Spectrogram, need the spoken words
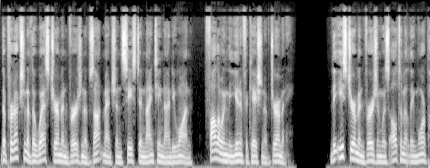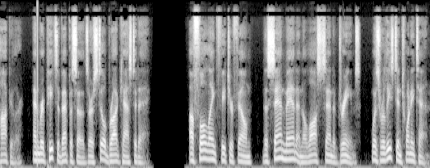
The production of the West German version of Sandmännchen ceased in 1991, following the unification of Germany. The East German version was ultimately more popular, and repeats of episodes are still broadcast today. A full length feature film, The Sandman and the Lost Sand of Dreams, was released in 2010.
